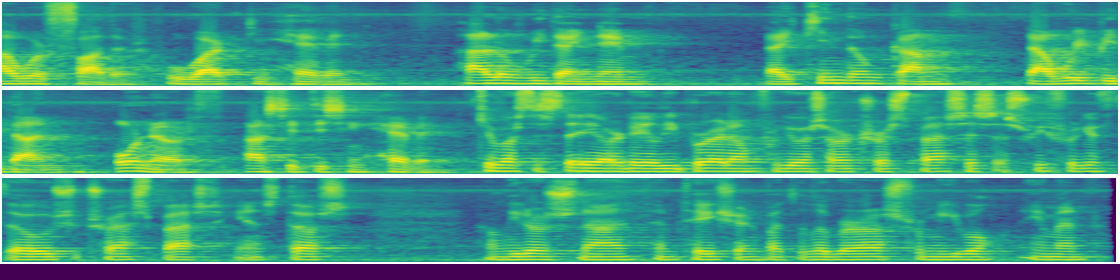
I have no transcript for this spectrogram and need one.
Our Father, who art in heaven, hallowed be thy name. Thy kingdom come, thy will be done, on earth as it is in heaven. Give us this day our daily bread, and forgive us our trespasses, as we forgive those who trespass against us. And lead us not into temptation, but deliver us from evil. Amen.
